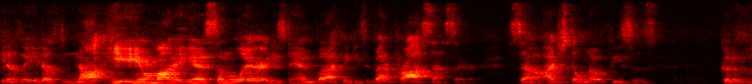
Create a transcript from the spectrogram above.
he does. He does not. He he remind he has similarities to him, but I think he's a better processor. So I just don't know if he's as good of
